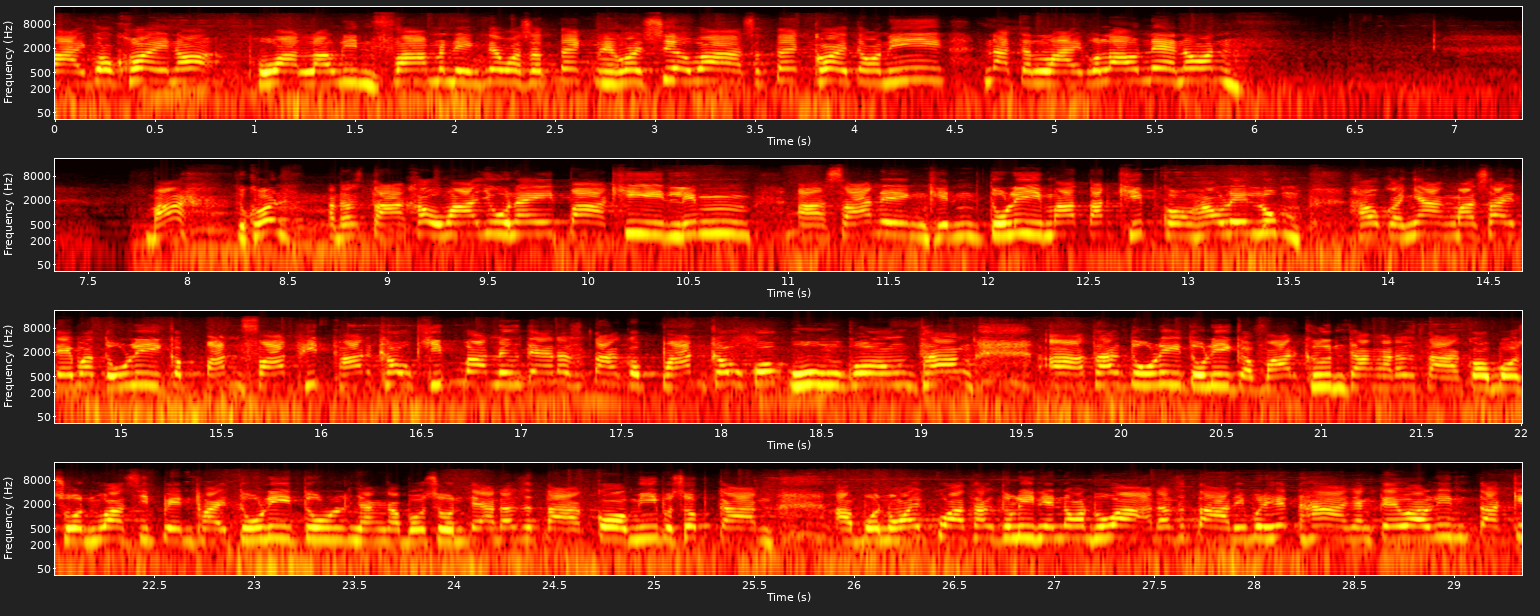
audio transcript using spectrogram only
ลายก็ค่อยเนาะเพราะว่าเราลินฟาร์มนั่นเองแต่ว่าสเต็กไม่ค่อยเชื่อว่าสเต็กค่อยตอนนี้น่าจะลายกว่าเราแน่นอน มาทุกคนอันดัสตาเข้ามาอยู่ในป่าขี้ริมอาซานเองเห็นตุลี่มาตัดคลิปของเฮาเล่นลุ่มเฮาก็ย่างมาใส่แต่ว่าตุลี่ก็ปั่นฟาดพิษพาดเข้าคลิปบ้านหนึ่งแต่อันดัสตาก็พลาดเข้ากกหูของทางอ่าทางตุลี่ตุลี่กับฟาดคืนทางอันดัสตาก็โบชนว่าสิเป็นไผ่ตุลี่ตุลยังกับโบชนแต่อันดัสตาก็มีประสบการณ์อ่าบ่น้อยกว่าทางตุลี่แน่นอนเพราะว่าอันดัสตานี่ประเทศห้าอย่างแต่ว่าลินตาเก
